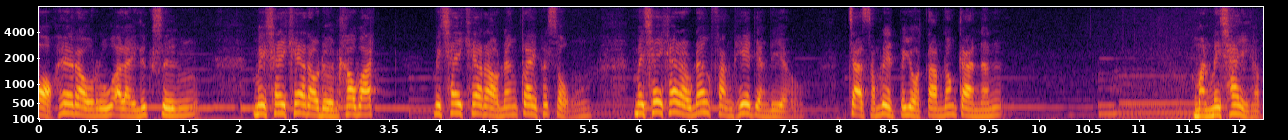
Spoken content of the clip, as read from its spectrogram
บอกให้เรารู้อะไรลึกซึ้ง ไม่ใช่แค่เราเดินเข้าวัด ไม่ใช่แค่เรานั่งใกล้พระสงฆ์ไม่ใช่แค่เรานั่งฟังเทศอย่างเดียว จะสำเร็จประโยชน์ตามต้องการนั้น มันไม่ใช่ครับ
